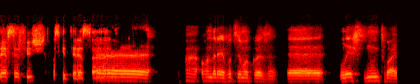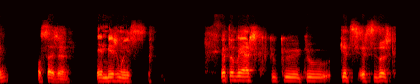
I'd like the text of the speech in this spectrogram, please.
Deve ser fixe conseguir ter essa. Eh, pá, André, vou dizer uma coisa. Eh, leste muito bem, ou seja, é mesmo isso. Eu também acho que, que, que, que as decisões que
